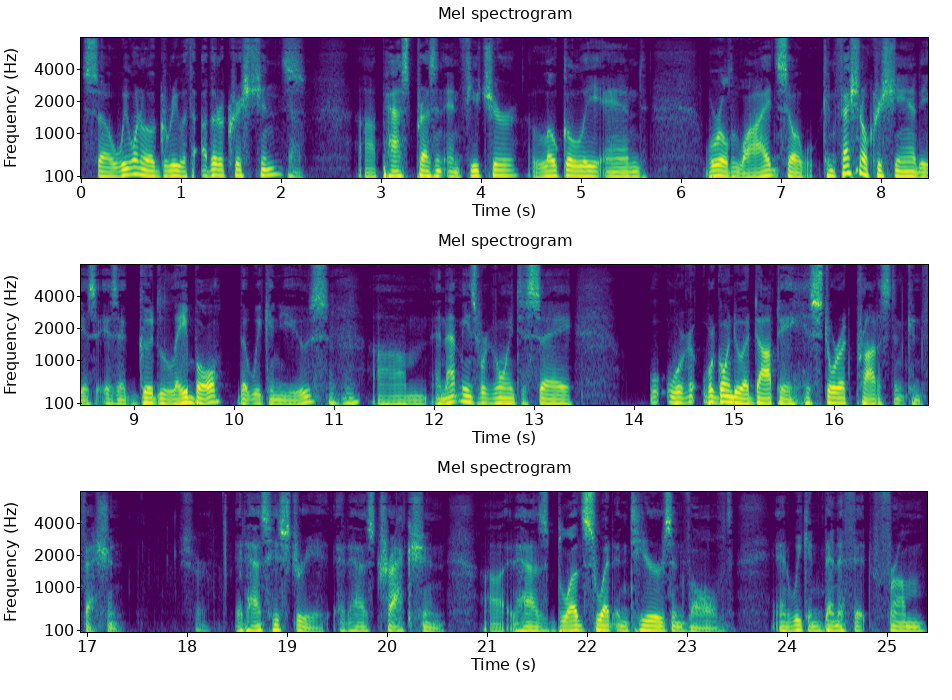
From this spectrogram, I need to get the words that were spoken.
So we want to agree with other Christians, uh, past, present, and future, locally and worldwide. So confessional Christianity is, is a good label that we can use. Um, and that means we're going to say, we're, we're going to adopt a historic Protestant confession. Sure. It has history. It has traction. Uh, it has blood, sweat, and tears involved, and we can benefit from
